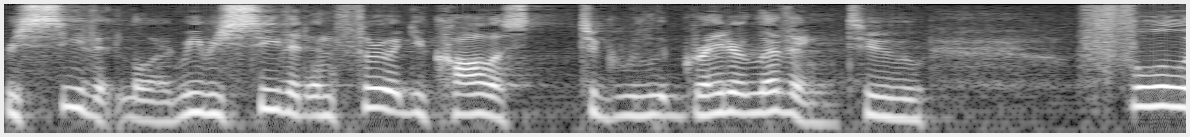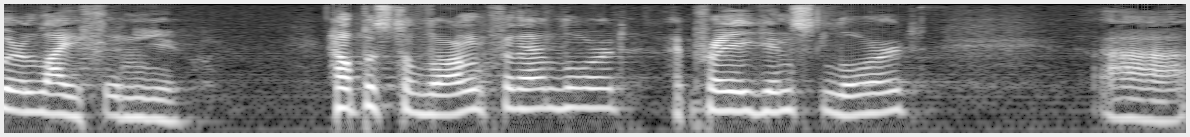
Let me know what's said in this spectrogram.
receive it, Lord. We receive it, and through it, you call us to greater living, to fuller life in you. Help us to long for that, Lord. I pray against, Lord, uh,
